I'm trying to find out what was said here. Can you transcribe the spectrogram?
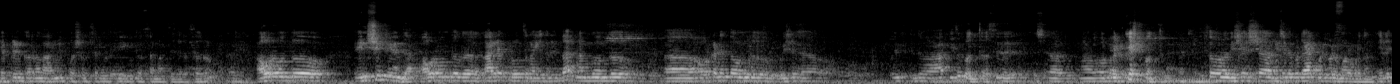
lieutenant colonel army postal service ಕೆಲಸ ಮಾಡ್ತಿದ್ದಾರೆ ಸರ್ ಅವರ ಒಂದು ಇನಿಷಿಯೇಟಿವಿಂದ ಅವರ ಒಂದು ಕಾರ್ಯಪ್ರವೃತ್ತರಾಗಿದ್ದರಿಂದ ನಮಗೊಂದು ಅವ್ರ ಕಡೆಯಿಂದ ಒಂದು ವಿಷಯ ಇದು ಇದು ಬಂತು ರಿಕ್ವೆಸ್ಟ್ ಬಂತು. ಸೊ ವಿಶೇಷ ಅಂಚೆ ಯಾಕೆ ಬಿಡುಗಡೆ ಮಾಡ್ಬೋದು ಅಂತೇಳಿ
